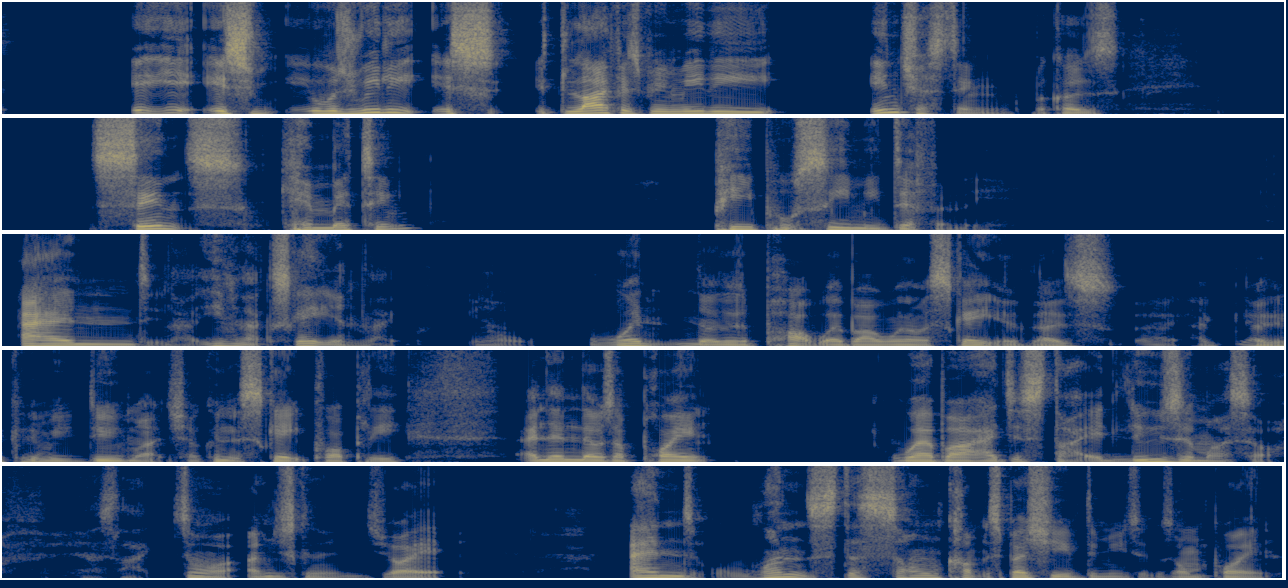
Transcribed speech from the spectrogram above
it, it, it's it was really it's it, life has been really interesting because since committing people see me differently. And like, even like skating like you know when you know there's a part whereby when i was skating I, was, I, I couldn't really do much i couldn't skate properly. And then there was a point whereby i just started losing myself. I was like you know what? i'm just going to enjoy it. And once the song comes especially if the music is on point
